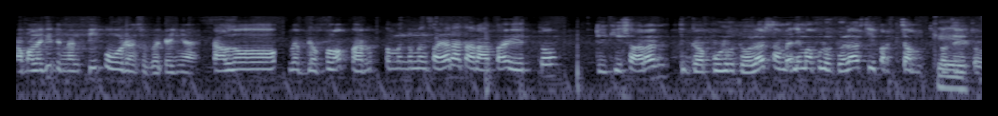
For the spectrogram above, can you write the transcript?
Apalagi dengan VO dan sebagainya. Kalau web developer teman-teman saya rata-rata itu di kisaran 30 dolar sampai 50 dolar sih per jam seperti itu.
